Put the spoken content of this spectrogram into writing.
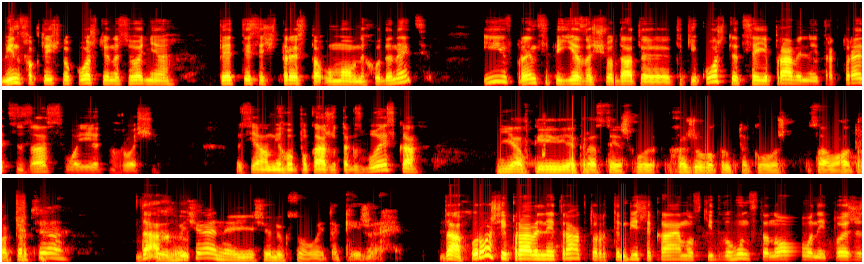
Він фактично коштує на сьогодні 5300 умовних одиниць, і в принципі є за що дати такі кошти. Це є правильний тракторець за свої гроші. Ось я вам його покажу так зблизька. Я в Києві якраз теж хо- хожу вокруг такого ж самого тракторця. Да, звичайний і ще люксовий такий же. Да, хороший правильний трактор, тим більше КМовський двигун встановлений, той же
